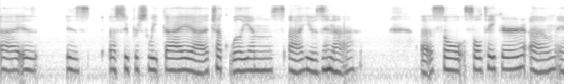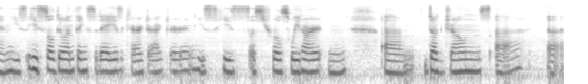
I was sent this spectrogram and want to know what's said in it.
uh, is is a super sweet guy. Uh, Chuck Williams, uh, he was in a, a Soul Soul Taker, um, and he's he's still doing things today. He's a character actor, and he's he's a real sweetheart. And um, Doug Jones, uh, uh,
